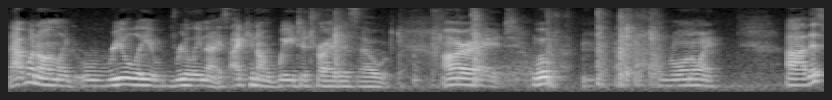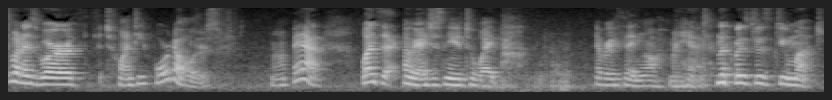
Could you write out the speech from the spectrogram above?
that went on like really, really nice. I cannot wait to try this out. All right, whoop, I'm rolling away. Uh, this one is worth $24. Not bad. One sec. Okay, I just needed to wipe everything off my hand. that was just too much.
